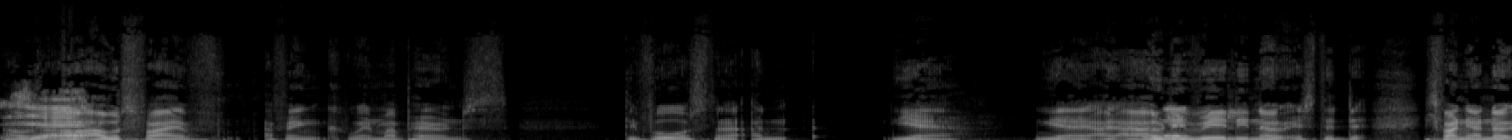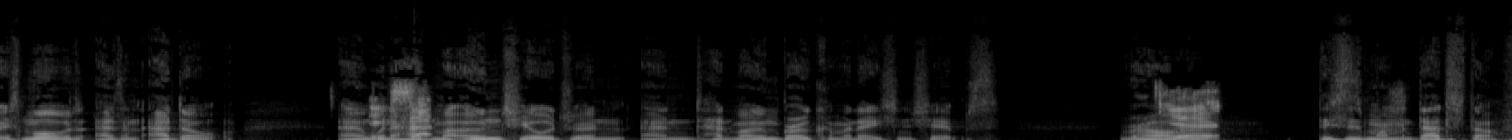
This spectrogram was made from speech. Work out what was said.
I was, yeah, I, I, was five, I think, when my parents divorced, and, and yeah, yeah, I, I only yeah. really noticed the. It's funny, I noticed more as an adult, and uh, when exactly. I had my own children and had my own broken relationships. Right. Yeah this is mum and dad stuff.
